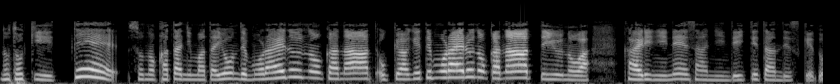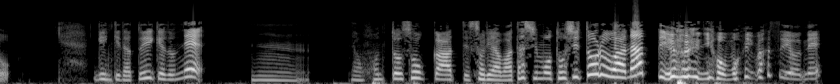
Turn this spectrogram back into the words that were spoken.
の時って、その方にまた読んでもらえるのかな、お経あげてもらえるのかなっていうのは、帰りにね、3人で言ってたんですけど、元気だといいけどね、うーん。でも本当そうかって、そりゃ私も年取るわなっていうふうに思いますよね。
